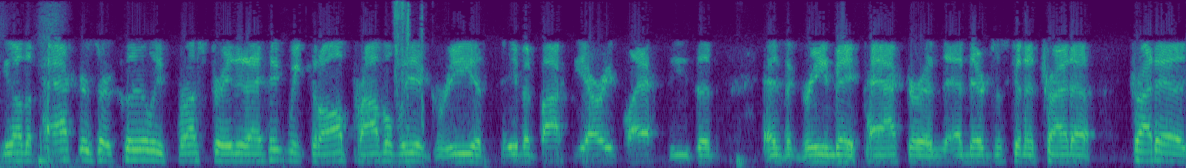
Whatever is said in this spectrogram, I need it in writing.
you know the Packers are clearly frustrated. I think we could all probably agree it's David Bakhtiari's last season as a Green Bay Packer, and, and they're just going to try to try to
